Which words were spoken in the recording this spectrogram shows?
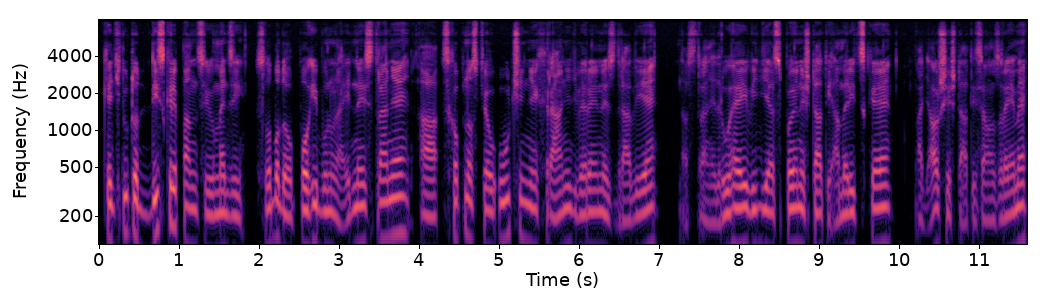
Keď túto diskrepanciu medzi slobodou pohybu na jednej strane a schopnosťou účinne chrániť verejné zdravie na strane druhej vidia Spojené štáty americké a ďalšie štáty samozrejme,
